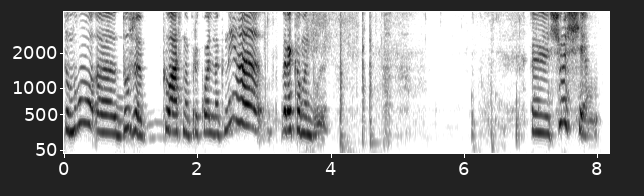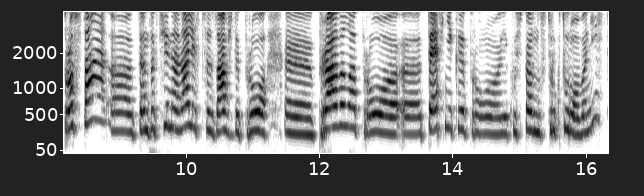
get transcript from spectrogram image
Тому е, дуже класна, прикольна книга. Рекомендую. Е, що ще? Проста е, транзакційний аналіз це завжди про е, правила, про техніки, про якусь певну структурованість.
